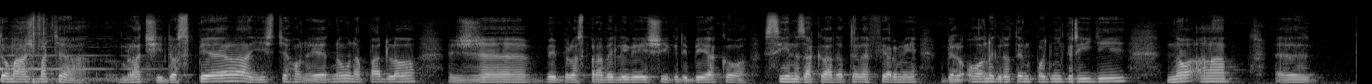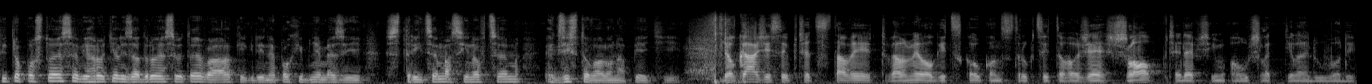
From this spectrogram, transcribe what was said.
Tomáš Baťa mladší dospěl a jistě ho nejednou napadlo, že by bylo spravedlivější, kdyby jako syn zakladatele firmy byl on, kdo ten podnik řídí. No a e, Tyto postoje se vyhrotily za druhé světové války, kdy nepochybně mezi strýcem a synovcem existovalo napětí. Dokáže si představit velmi logickou konstrukci toho, že šlo především o ušlechtilé důvody.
